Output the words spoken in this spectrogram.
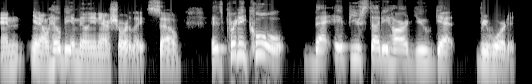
and you know he'll be a millionaire shortly. So it's pretty cool that if you study hard, you get rewarded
